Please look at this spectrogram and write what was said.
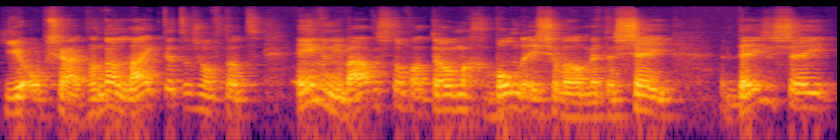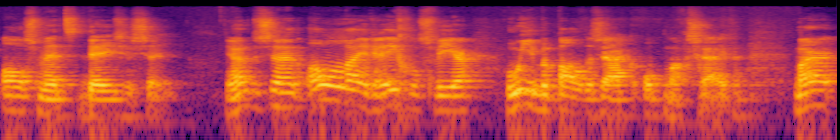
hier opschrijf. Want dan lijkt het alsof dat een van die waterstofatomen gebonden is zowel met de C, deze C, als met deze C. Ja, dus er zijn allerlei regels weer hoe je bepaalde zaken op mag schrijven. Maar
